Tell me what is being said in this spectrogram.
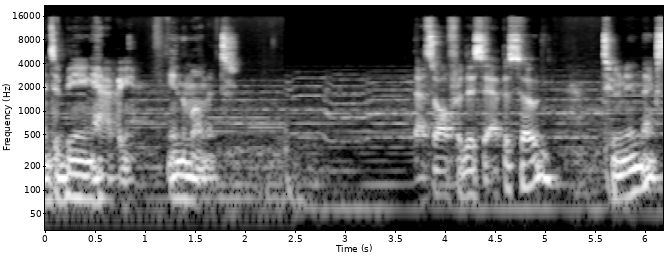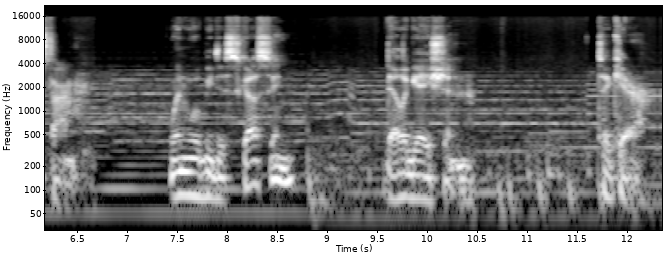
and to being happy in the moment. That's all for this episode. Tune in next time when we'll be discussing delegation. Take care.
